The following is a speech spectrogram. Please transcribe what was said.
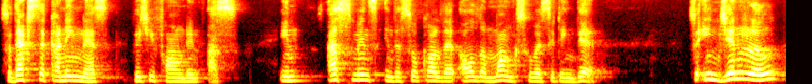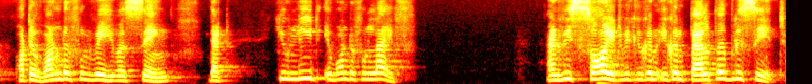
So that's the cunningness which he found in us. In us means in the so-called that all the monks who were sitting there. So in general what a wonderful way he was saying that you lead a wonderful life. And we saw it you can you can palpably see it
